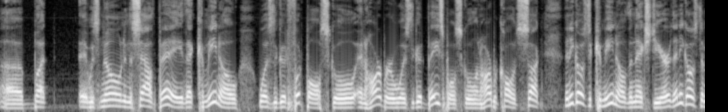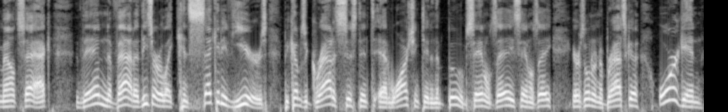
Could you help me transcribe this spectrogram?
uh, but it was known in the South Bay that Camino was the good football school and Harbor was the good baseball school, and Harbor College sucked. Then he goes to Camino the next year. Then he goes to Mount Sac, then Nevada. These are like consecutive years. Becomes a grad assistant at Washington, and then boom, San Jose, San Jose, Arizona, Nebraska, Oregon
